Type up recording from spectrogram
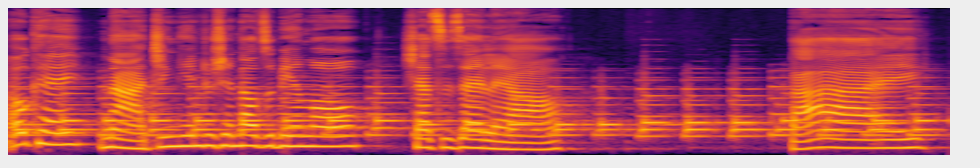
OK，那今天就先到这边喽，下次再聊，拜。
